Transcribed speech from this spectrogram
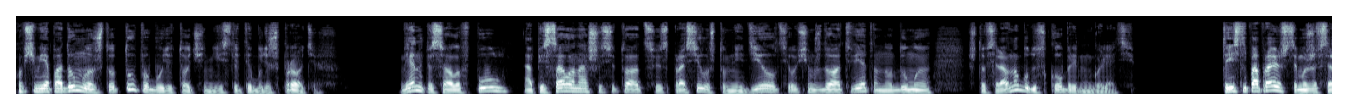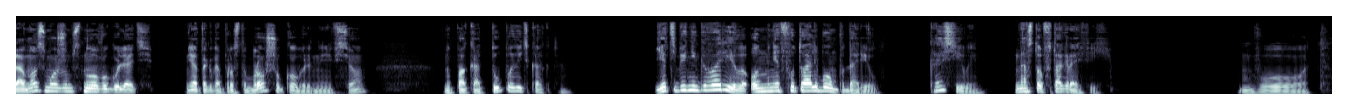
В общем, я подумала, что тупо будет очень, если ты будешь против. Я написала в пул, описала нашу ситуацию, спросила, что мне делать. В общем, жду ответа, но думаю, что все равно буду с Кобриным гулять. Ты, если поправишься, мы же все равно сможем снова гулять. Я тогда просто брошу Кобрина, и все. Но пока тупо ведь как-то. Я тебе не говорила, он мне фотоальбом подарил. Красивый, на сто фотографий. Вот.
